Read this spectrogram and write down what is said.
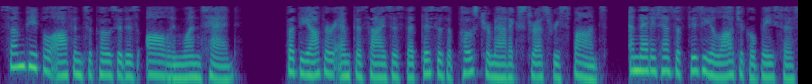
Some people often suppose it is all in one's head. But the author emphasizes that this is a post traumatic stress response, and that it has a physiological basis.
